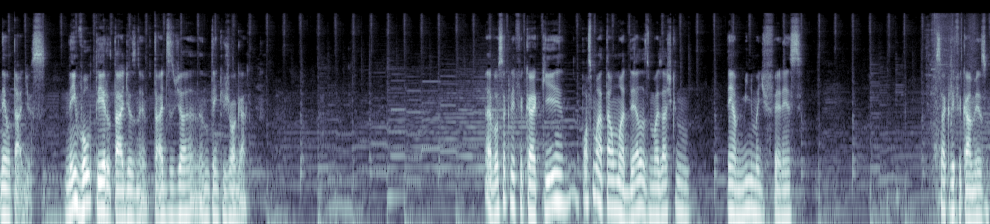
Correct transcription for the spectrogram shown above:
nem o Tadius. Nem vou ter o Tadius, né? O Tadius já não tem que jogar. É, vou sacrificar aqui. Posso matar uma delas, mas acho que não tem a mínima diferença. Sacrificar mesmo.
